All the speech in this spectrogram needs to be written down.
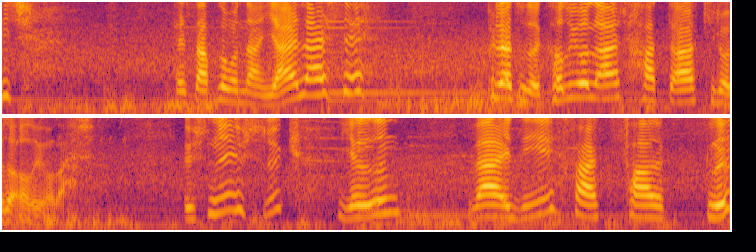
hiç hesaplamadan yerlerse platoda kalıyorlar hatta kilo da alıyorlar. Üstüne üstlük yağın verdiği farklı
